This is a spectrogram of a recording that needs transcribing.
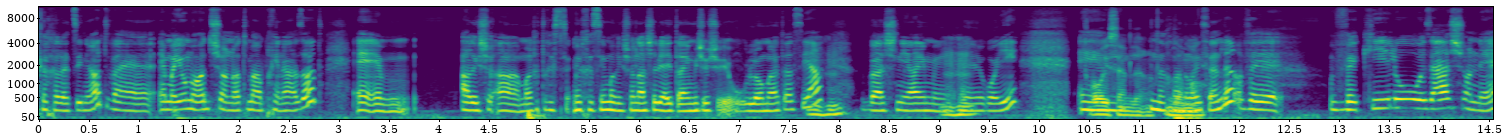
ככה רציניות והן היו מאוד שונות מהבחינה הזאת. אמ, הראש- המערכת היחס- היחסים הראשונה שלי הייתה עם מישהו שהוא לא מהתעשייה. והשנייה עם אה, רועי. רועי אמ, סנדלר, נכון. רועי סנדלר ו- וכאילו זה היה שונה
